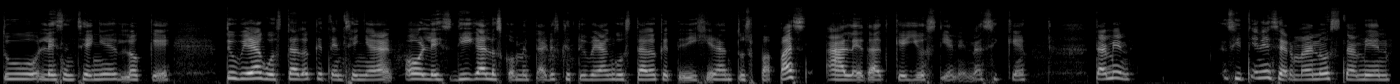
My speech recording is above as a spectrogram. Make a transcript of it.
tú les enseñes lo que te hubiera gustado que te enseñaran o les diga los comentarios que te hubieran gustado que te dijeran tus papás a la edad que ellos tienen. Así que también, si tienes hermanos, también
